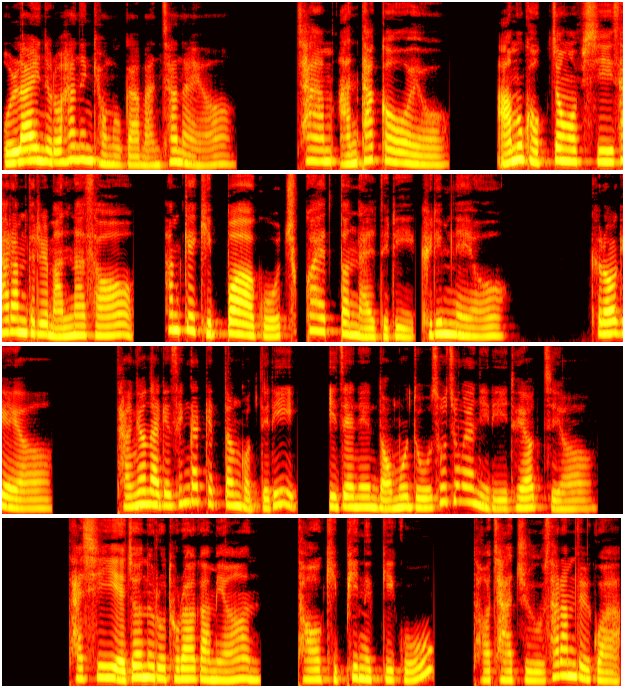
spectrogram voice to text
온라인으로 하는 경우가 많잖아요. 참 안타까워요. 아무 걱정 없이 사람들을 만나서 함께 기뻐하고 축하했던 날들이 그립네요. 그러게요. 당연하게 생각했던 것들이 이제는 너무도 소중한 일이 되었지요. 다시 예전으로 돌아가면 더 깊이 느끼고 더 자주 사람들과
